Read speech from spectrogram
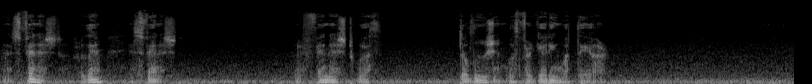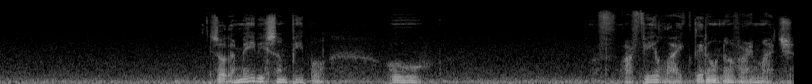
And it's finished. For them, it's finished. They're finished with delusion, with forgetting what they are. So there may be some people who or feel like they don't know very much.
